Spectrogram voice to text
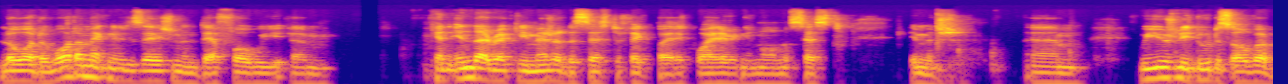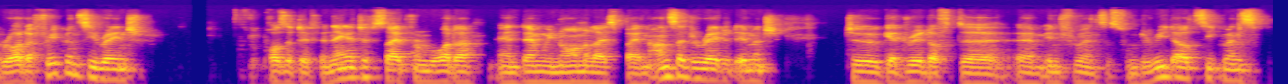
lower the water magnetization, and therefore we um, can indirectly measure the CEST effect by acquiring a normal CEST image. Um, we usually do this over a broader frequency range, positive and negative side from water, and then we normalize by an unsaturated image to get rid of the um, influences from the readout sequence.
